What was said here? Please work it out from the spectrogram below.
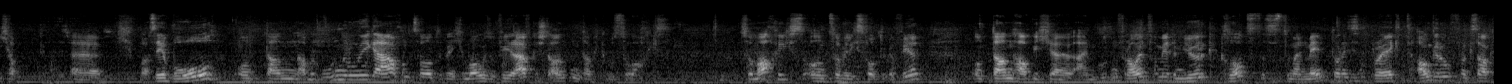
ich, hab, äh, ich war sehr wohl und dann aber unruhig auch und so, und dann bin ich morgens um vier aufgestanden und habe ich gewusst, so mache ich es so mache ich es und so will ich es fotografieren. Und dann habe ich äh, einen guten Freund von mir, dem Jörg Klotz, das ist mein Mentor in diesem Projekt, angerufen und gesagt,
